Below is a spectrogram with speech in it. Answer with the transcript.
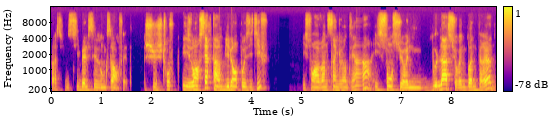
fassent une si belle saison que ça, en fait. Je, trouve qu'ils ont certes un bilan positif. Ils sont à 25-21. Ils sont sur une, là sur une bonne période.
